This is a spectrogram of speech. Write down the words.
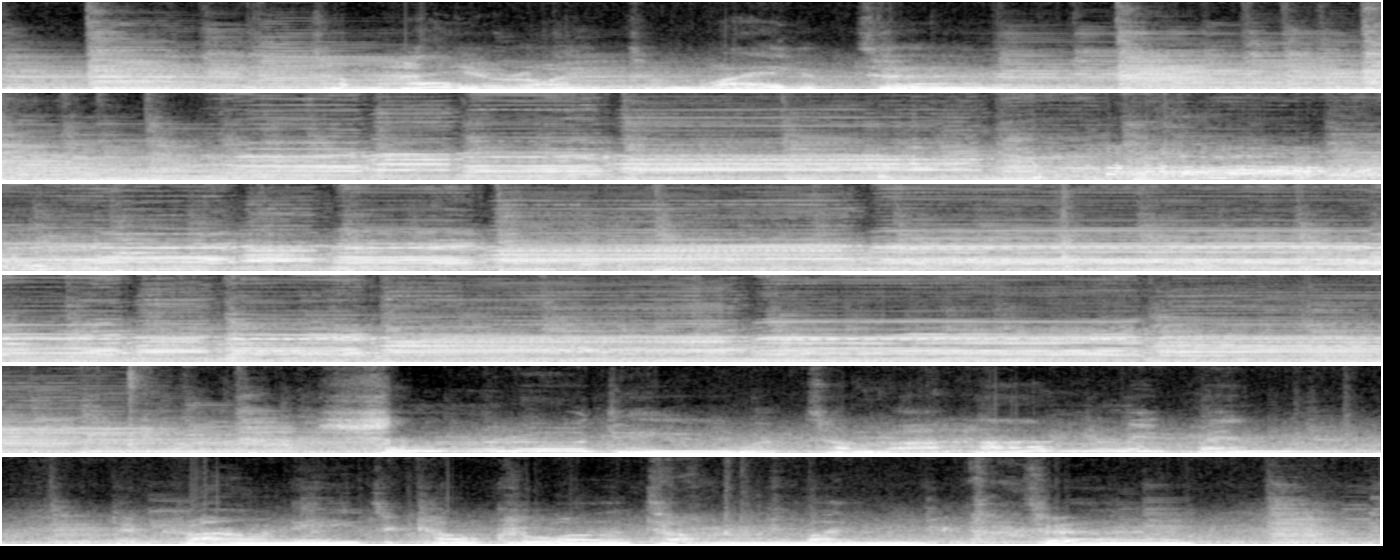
ทำให้อร่อยทำไว้กับเธอำอาหารไม่เป็น แต่คราวนี้จะเข้าครัวทำมันกับเธอ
